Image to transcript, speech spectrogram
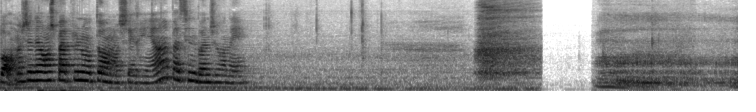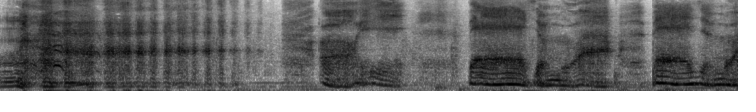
Bon, je ne dérange pas plus longtemps, mon chéri. Hein Passe une bonne journée. Henri, baise-moi, baise-moi,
